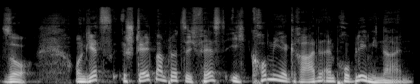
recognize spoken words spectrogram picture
So. Und jetzt stellt man plötzlich fest, ich komme hier gerade in ein Problem hinein.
